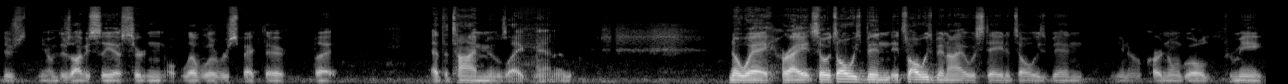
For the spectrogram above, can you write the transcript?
there's you know there's obviously a certain level of respect there, but at the time it was like, man, no way, right? So it's always been it's always been Iowa State. It's always been you know Cardinal Gold for me,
